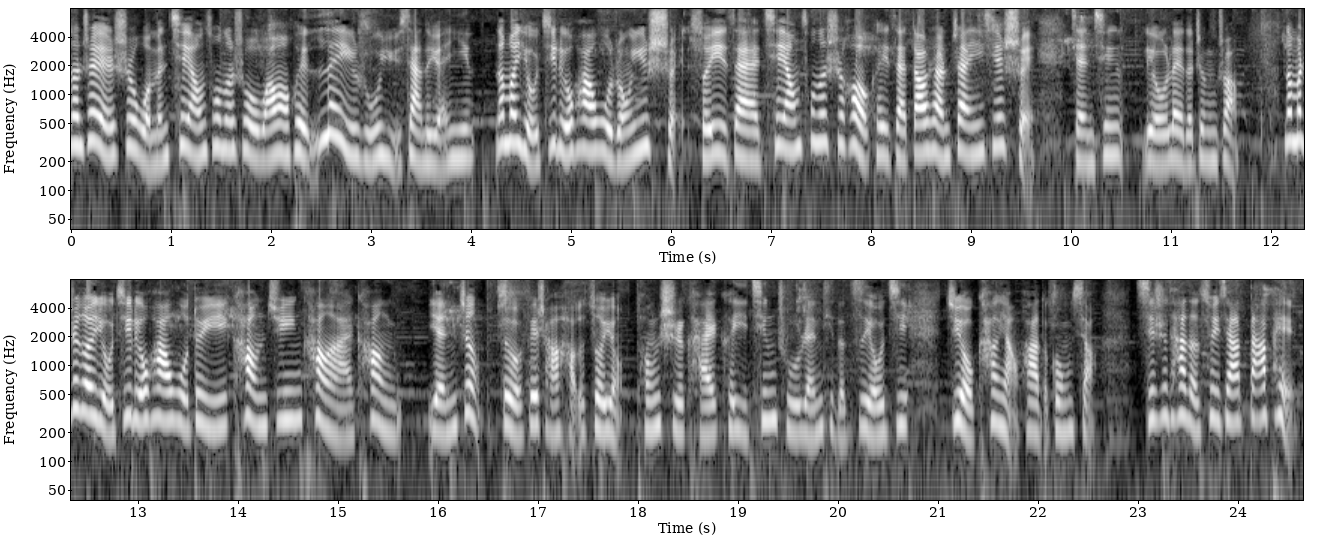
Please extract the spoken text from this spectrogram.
那这也是我们切洋葱的时候往往会泪如雨下的原因。那么有机硫化物溶于水，所以在切洋葱的时候，可以在刀上蘸一些水，减轻流泪的症状。那么这个有机硫化物对于抗菌、抗癌、抗炎症都有非常好的作用，同时还可以清除人体的自由基，具有抗氧化的功效。其实它的最佳搭配。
